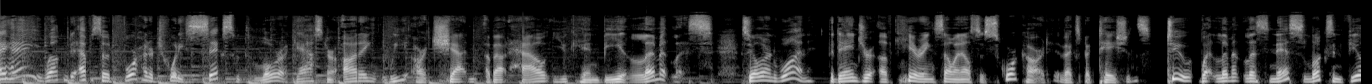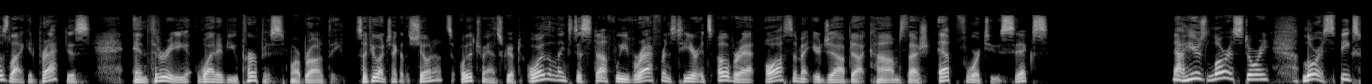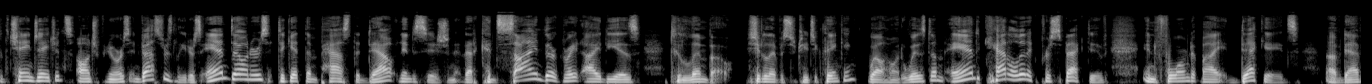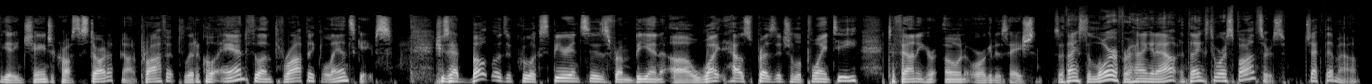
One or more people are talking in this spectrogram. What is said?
Hey, hey, welcome to episode 426 with Laura Gassner Otting. We are chatting about how you can be limitless. So you'll learn one, the danger of carrying someone else's scorecard of expectations. Two, what limitlessness looks and feels like in practice. And three, why to view purpose more broadly. So if you want to check out the show notes or the transcript or the links to stuff we've referenced here, it's over at awesomeatyourjob.com slash ep426. Now, here's Laura's story. Laura speaks with change agents, entrepreneurs, investors, leaders, and donors to get them past the doubt and indecision that consigned their great ideas to limbo. She delivers strategic thinking, well honed wisdom, and catalytic perspective informed by decades of navigating change across the startup, nonprofit, political, and philanthropic landscapes. She's had boatloads of cool experiences from being a White House presidential appointee to founding her own organization. So thanks to Laura for hanging out, and thanks to our sponsors. Check them out.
